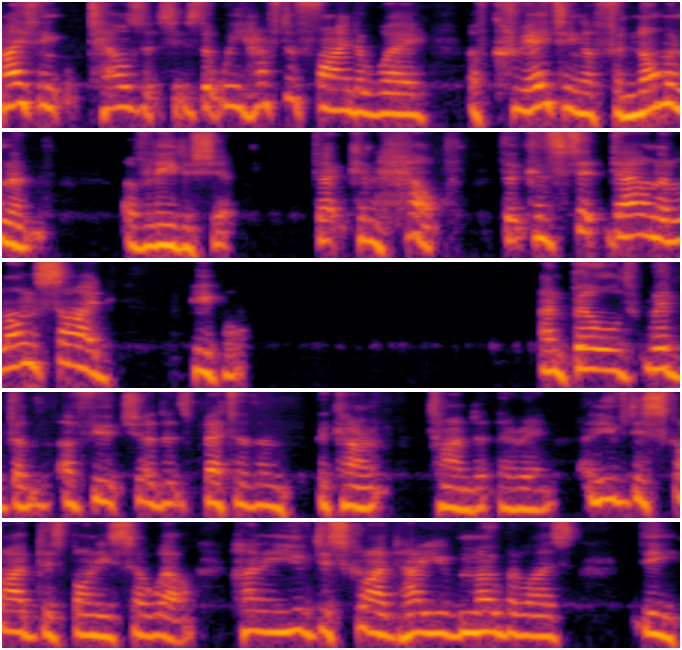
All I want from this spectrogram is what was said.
I think, tells us is that we have to find a way of creating a phenomenon of leadership that can help that can sit down alongside people and build with them a future that's better than the current time that they're in. And you've described this, Bonnie, so well. Honey, you've described how you've mobilized the,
